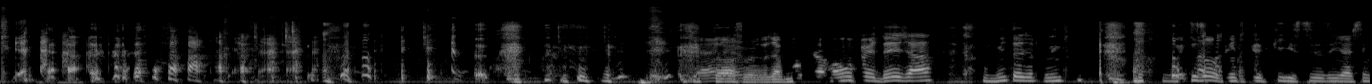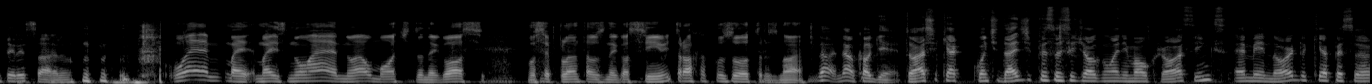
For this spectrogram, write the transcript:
Nossa, já, vamos- já vamos perder já muita, muito- muitos ouvintes que, que se- já se interessaram. Ué, mas, mas não, é, não é o mote do negócio? Você planta os negocinhos e troca com os outros, não é? Não, não, Koguinha, tu acha que a quantidade de pessoas que jogam Animal Crossing é menor do que a, pessoa,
